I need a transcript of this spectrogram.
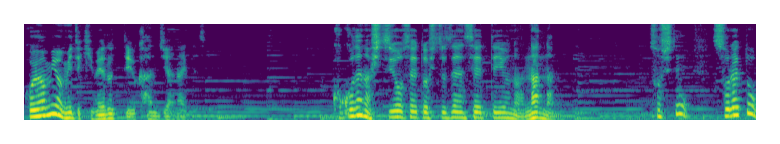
暦を見て決めるっていう感じじゃないんです。ここでの必要性と必然性っていうのは何なの？そして、それと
